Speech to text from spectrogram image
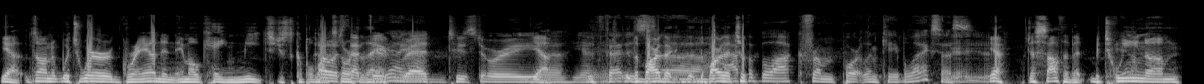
yeah it's on which where Grand and MLK meet just a couple Oh, blocks it's north that of there. big Yeah, yeah. red two story. Yeah. uh, yeah, It's yeah. that- That The is, bar that- the- the bar that took- a block from Portland Cable Access. Yeah, just south of it, between um,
